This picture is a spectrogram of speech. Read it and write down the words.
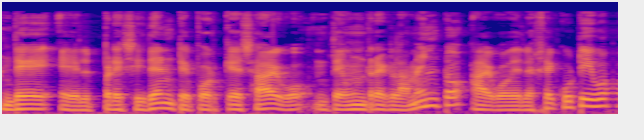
del presidente porque es algo de un reglamento, algo del Ejecutivo,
